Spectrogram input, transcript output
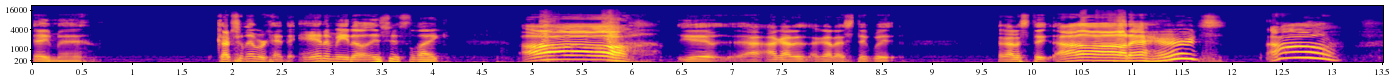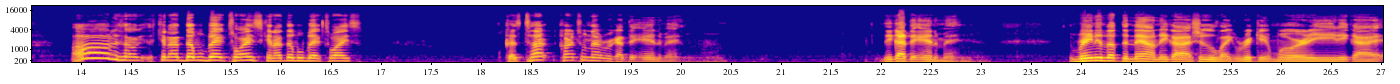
hey, man, Cartoon Network had the anime though. It's just like, ah, oh, yeah. I, I, gotta, I gotta stick with. I gotta stick. Oh, that hurts. Oh, oh. This, can I double back twice? Can I double back twice? Because t- Cartoon Network got the anime. They got the anime. It up to now, they got shows like Rick and Morty. They got,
